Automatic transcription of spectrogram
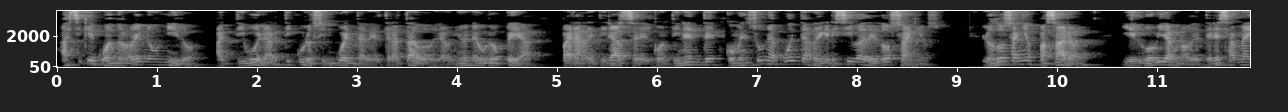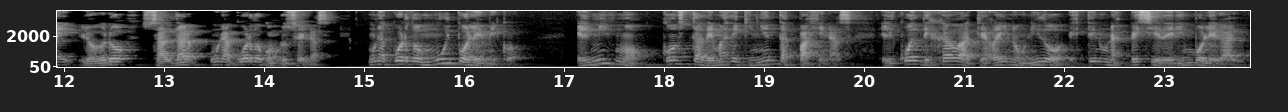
Así que cuando el Reino Unido activó el artículo 50 del Tratado de la Unión Europea para retirarse del continente, comenzó una cuenta regresiva de dos años. Los dos años pasaron y el gobierno de Theresa May logró saldar un acuerdo con Bruselas. Un acuerdo muy polémico. El mismo consta de más de 500 páginas el cual dejaba que Reino Unido esté en una especie de limbo legal.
